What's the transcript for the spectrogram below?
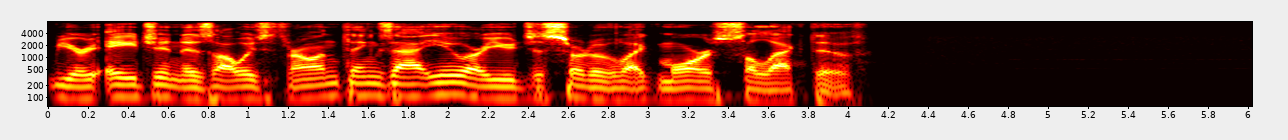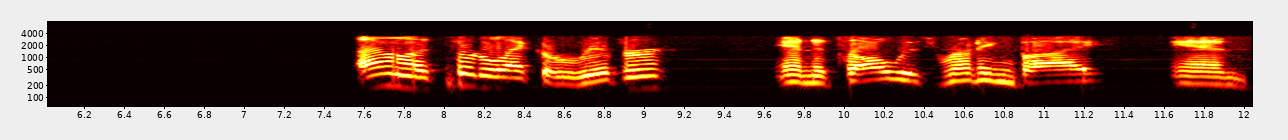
your agent is always throwing things at you, or are you just sort of like more selective? I don't know. It's sort of like a river, and it's always running by. And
